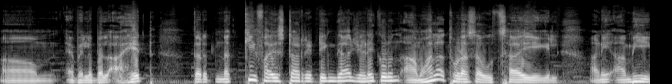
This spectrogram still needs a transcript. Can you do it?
अवेलेबल आहेत. तर नक्की फाईव्ह स्टार रेटिंग द्या जेणेकरून आम्हाला थोडासा उत्साह येईल आणि आम्ही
